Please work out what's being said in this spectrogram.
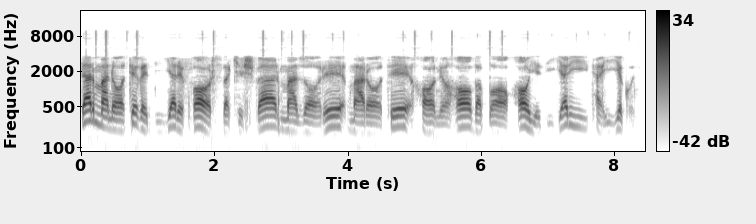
در مناطق دیگر فارس و کشور مزارع، مراتع، خانه ها و باغ های دیگری تهیه کنید.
